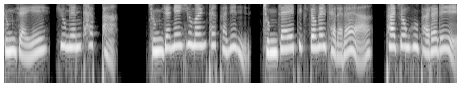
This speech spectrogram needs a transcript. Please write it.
종자의 휴면 타파. 종장의 휴먼 타파는 종자의 특성을 잘 알아야 파종 후 발화를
